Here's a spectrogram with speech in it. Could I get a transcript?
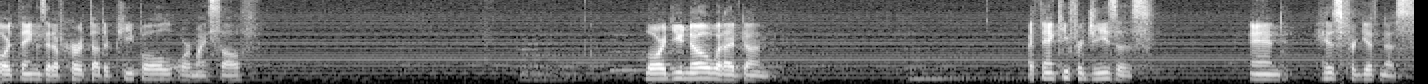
Lord, things that have hurt other people or myself. Lord, you know what I've done. I thank you for Jesus and his forgiveness.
